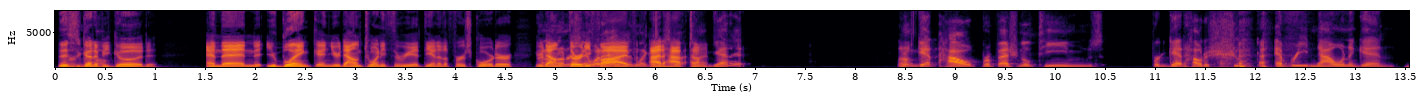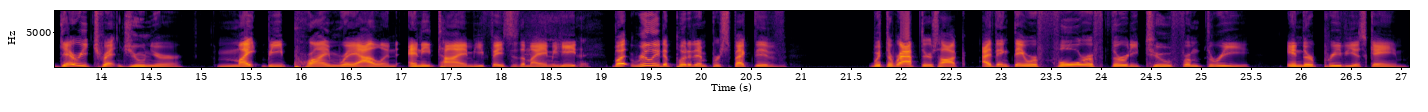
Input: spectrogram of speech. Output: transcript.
This is going to be good. And then you blink and you're down 23 at the end of the first quarter. You're down 35 happened. Like, at just- I halftime. don't get it. I don't get how professional teams forget how to shoot every now and again. Gary Trent Jr. might be prime Ray Allen anytime he faces the Miami Heat. But really, to put it in perspective, with the Raptors, Hawk, I think they were four of 32 from three in their previous game.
